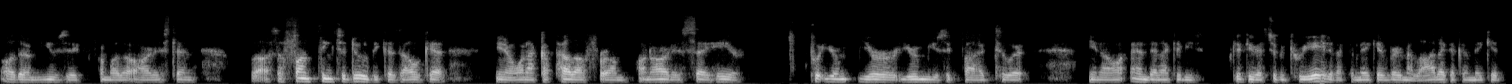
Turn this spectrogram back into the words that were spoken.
other music from other artists, and well, it's a fun thing to do because I'll get, you know, an a cappella from an artist. Say here, put your your your music vibe to it, you know, and then I could be could get super creative. I can make it very melodic. I can make it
